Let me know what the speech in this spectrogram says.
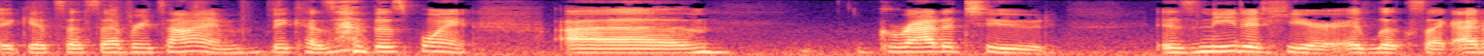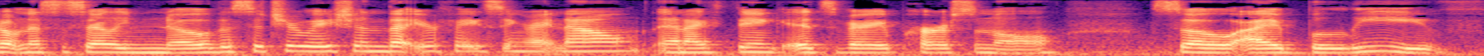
it gets us every time because at this point um, gratitude is needed here it looks like. I don't necessarily know the situation that you're facing right now and i think it's very personal. So i believe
